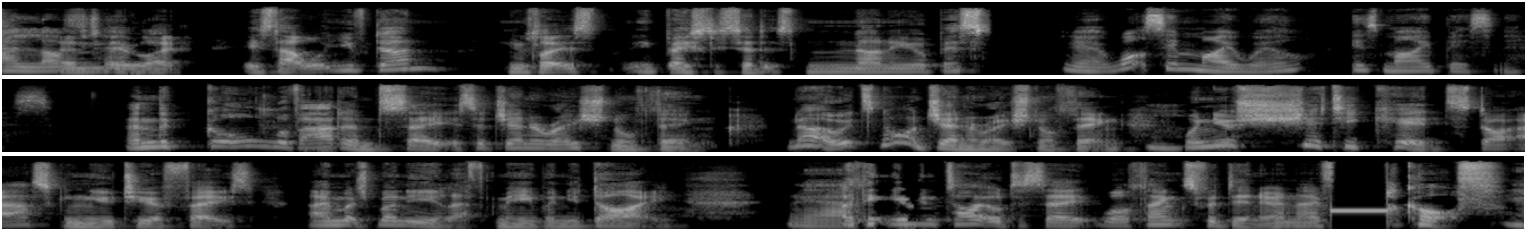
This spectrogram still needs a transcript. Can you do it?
I loved and they were like, Is that what you've done? He was like, it's, he basically said it's none of your business. Yeah, what's in my will is my business. And the goal of Adam to say it's a generational thing. No, it's not a generational thing. Hmm. When your shitty kids start asking you to your face, how much money you left me when you die, Yeah. I think you're entitled to say, well, thanks for dinner, now fuck off. Yeah.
